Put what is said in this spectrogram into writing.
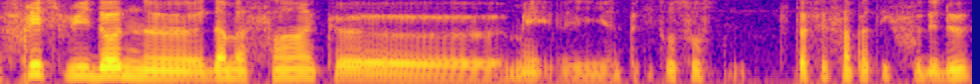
Fritz lui donne euh, Dame A5, euh, mais il y a une petite ressource tout à fait sympathique, fou des deux.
